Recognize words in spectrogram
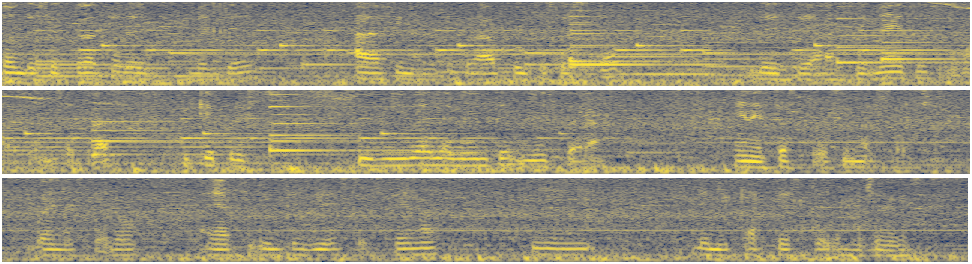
donde se trata de vender a la final de temporada productos de stock desde hace meses o hace años atrás y que presumiblemente no estará en estas próximas fechas. Bueno, espero haya sido entendido estos temas y de mi parte es todo. Muchas gracias.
